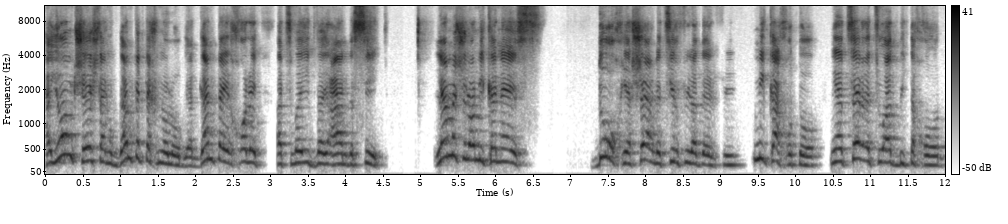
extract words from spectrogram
היום כשיש לנו גם את הטכנולוגיה, גם את היכולת הצבאית וההנדסית, למה שלא ניכנס דוך ישר לציר פילדלפי, ניקח אותו, נייצר רצועת ביטחון,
